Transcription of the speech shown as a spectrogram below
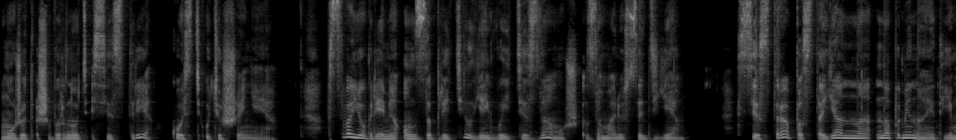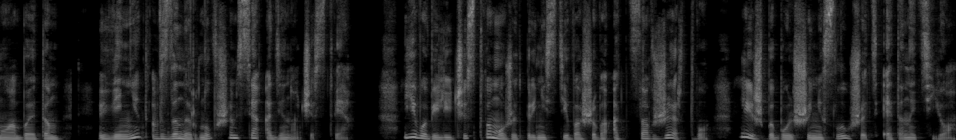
может швырнуть сестре кость утешения. В свое время он запретил ей выйти замуж за Мариуса Дье. Сестра постоянно напоминает ему об этом винит в занырнувшемся одиночестве. Его Величество может принести вашего отца в жертву, лишь бы больше не слушать это нытье.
